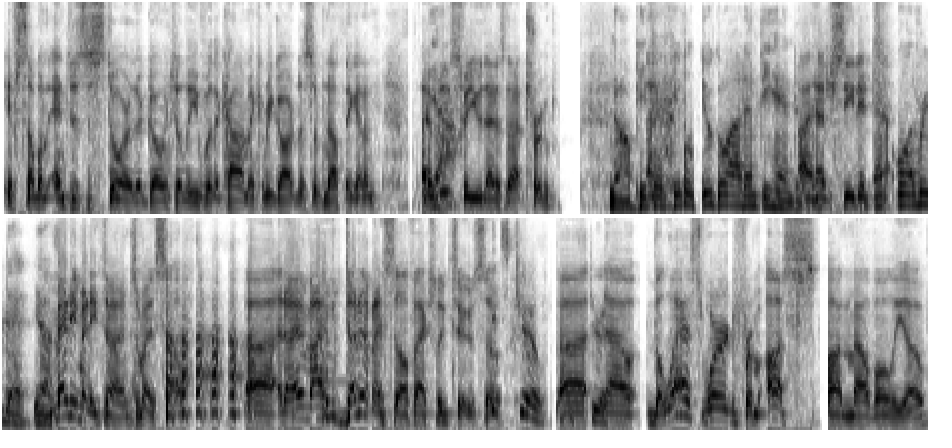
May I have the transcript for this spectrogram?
if someone enters the store, they're going to leave with a comic regardless of nothing. And at Yeah. least for you, that is not true. No, people people do go out empty-handed. I have seen it. Yeah, well, every day. Yeah, Many, many times myself, uh, and I've I've done it myself actually too. So it's true. Uh, It's true. now, the last word from us on Malvolio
